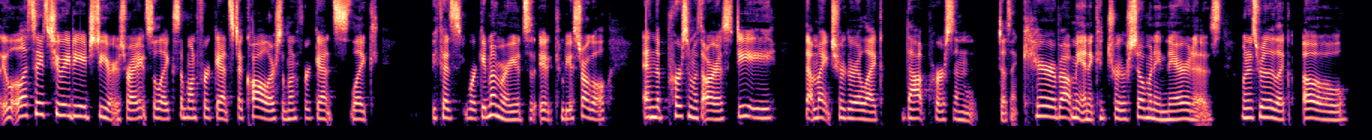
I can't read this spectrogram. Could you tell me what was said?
let's say it's two adhders right? So like someone forgets to call or someone forgets like because working memory it's it can be a struggle. And the person with rsd that might trigger like that person doesn't care about me and it can trigger so many narratives when it's really like oh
